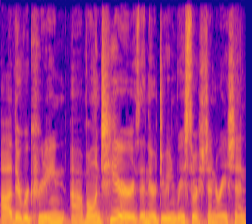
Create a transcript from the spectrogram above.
Uh, they're recruiting recruiting uh, volunteers and they're doing resource generation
